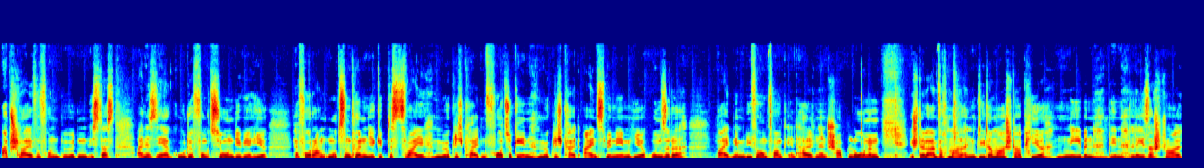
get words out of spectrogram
Abschleifen von Böden ist das eine sehr gute Funktion, die wir hier hervorragend nutzen können. Hier gibt es zwei Möglichkeiten vorzugehen. Möglichkeit eins: wir nehmen hier unsere beiden im Lieferumfang enthaltenen Schablonen. Ich stelle einfach mal einen Gliedermaßstab hier neben den Laserstrahl.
